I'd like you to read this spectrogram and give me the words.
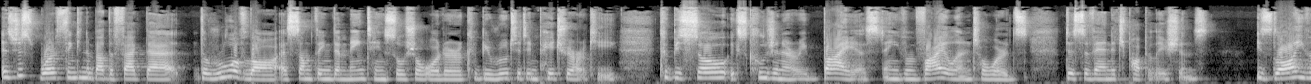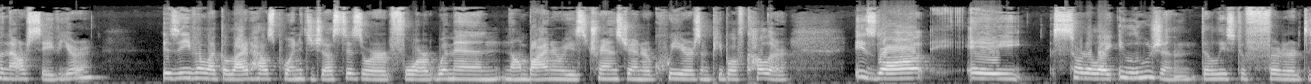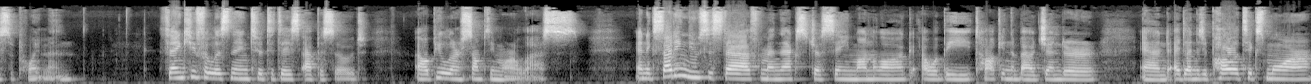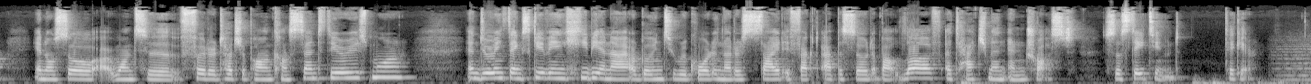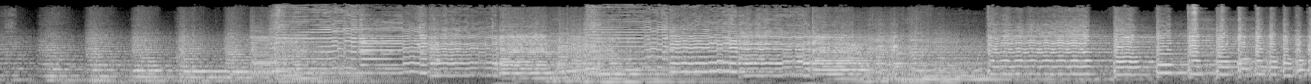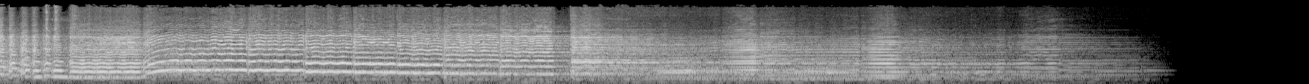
It's just worth thinking about the fact that the rule of law as something that maintains social order could be rooted in patriarchy, could be so exclusionary, biased, and even violent towards disadvantaged populations. Is law even our savior? is it even like a lighthouse pointing to justice or for women, non-binaries, transgender, queers, and people of color? Is law a sort of like illusion that leads to further disappointment? Thank you for listening to today's episode. I hope you learned something more or less. An exciting news is that for my next Just Saying monologue, I will be talking about gender and identity politics more, and also I want to further touch upon consent theories more. And during Thanksgiving, Hebe and I are going to record another side effect episode about love, attachment, and trust. So stay tuned. Take care.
